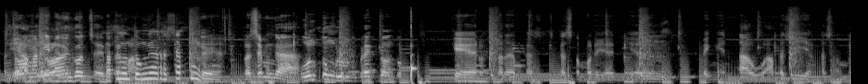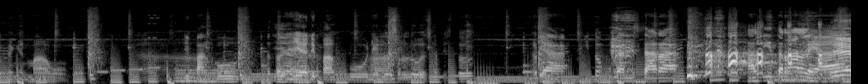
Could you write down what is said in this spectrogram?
pencolongan Ya, ide konsep, Tapi emang. untungnya resep enggak ya? Resep enggak untung belum di breakdown tuh care terhadap cus- customer ya dia Hmm. pengen tahu apa sih yang customer pengen mau. Nah, Di pangku atau Iya di pangku, Ah. dilus-elus habis itu ya itu bukan secara hal literal ya. Iya,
